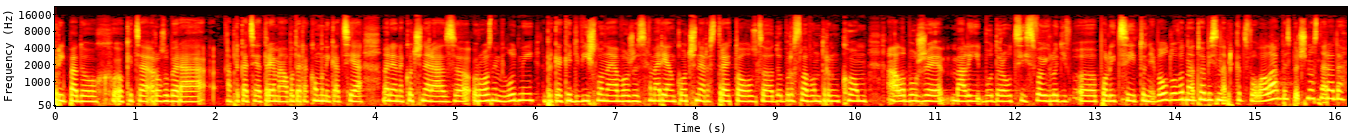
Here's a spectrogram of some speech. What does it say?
prípadoch, keď sa rozoberá aplikácia Trema, alebo teda komunikácia Mariana Kočnera s rôznymi ľuďmi, napríklad keď vyšlo najavo, že sa Marian Kočner stretol s Dobroslavom Trnkom, alebo že mali bodorovci svojich ľudí v policii, to nebol dôvod na to, aby sa napríklad zvolala Bezpečnostná rada?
